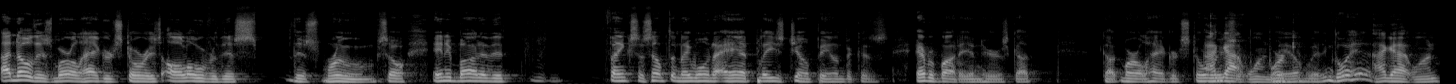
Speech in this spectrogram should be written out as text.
I know there's Merle Haggard stories all over this this room. So anybody that thinks of something they want to add, please jump in because everybody in here's got got Merle Haggard stories. I got one, working Bill. with him. Go ahead. I got one.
